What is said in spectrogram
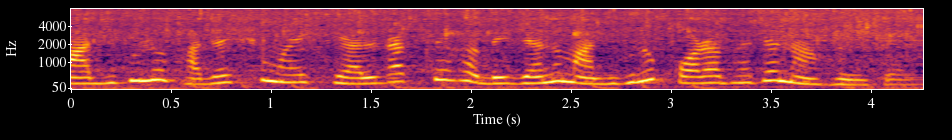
মাছগুলো ভাজার সময় খেয়াল রাখতে হবে যেন মাছগুলো কড়া ভাজা না হয়ে যায়।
